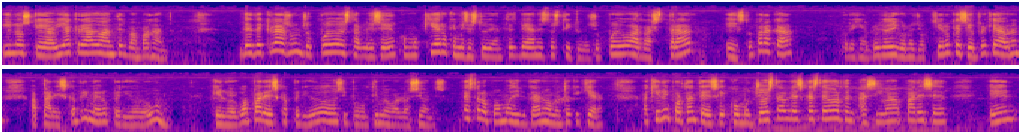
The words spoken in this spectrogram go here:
y los que había creado antes van bajando. Desde Classroom yo puedo establecer cómo quiero que mis estudiantes vean estos títulos. Yo puedo arrastrar esto para acá. Por ejemplo, yo digo, no, yo quiero que siempre que abran aparezca primero periodo 1, que luego aparezca periodo 2 y por último evaluaciones. Esto lo puedo modificar en el momento que quiera. Aquí lo importante es que como yo establezca este orden, así va a aparecer en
